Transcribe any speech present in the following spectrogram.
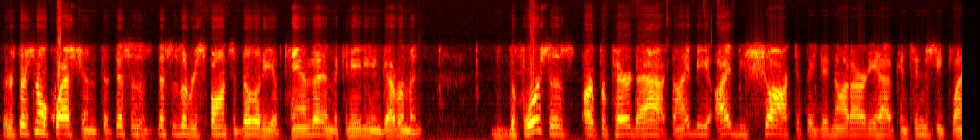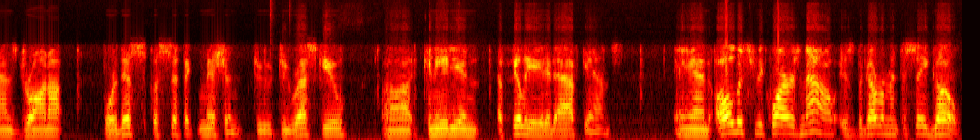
there's, there's no question that this is, this is a responsibility of Canada and the Canadian government. The forces are prepared to act. I'd be, I'd be shocked if they did not already have contingency plans drawn up for this specific mission to, to rescue uh, Canadian affiliated Afghans. And all this requires now is the government to say go.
